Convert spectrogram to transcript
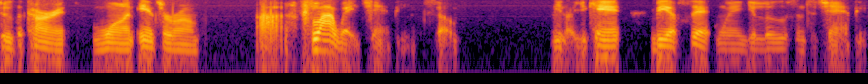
to the current one interim uh, flyweight champion. So, you know, you can't be upset when you're losing to champions.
